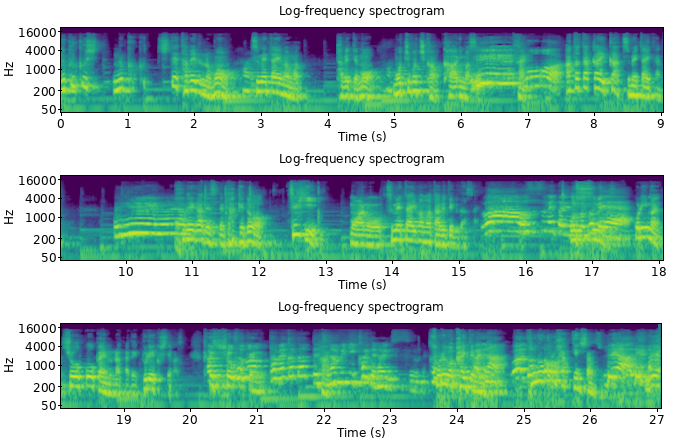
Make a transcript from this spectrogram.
ぬくくし、ぬくくして食べるのも、はい冷たいまま食べても、はいもちもち感は変わりません。えー、すご温かいか冷たいか。い。えー。これがですね、だけど、ぜひ、もうあの、冷たいまま食べてください。うわー、おすすめということで。おすすめです。これ今、商工会の中でブレイクしてます。あ そのの。食べ方ってちなみに書いてないですよね。それは書いてない書いてない。うわ、ちこの頃発見したんですよ。レア、レアレ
